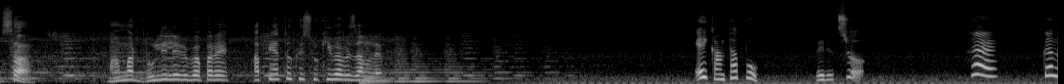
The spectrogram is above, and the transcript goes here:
আচ্ছা মামার দলিলের ব্যাপারে আপনি এত কিছু কীভাবে জানলেন? এই কান্তাপু, বেরোচ্ছ? হ্যাঁ কেন?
